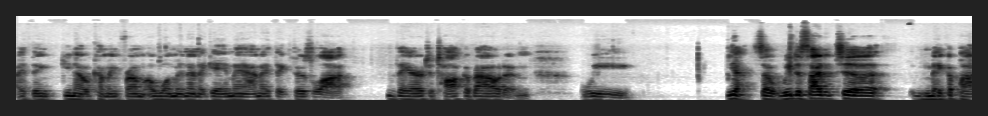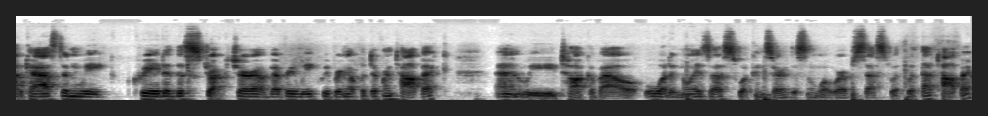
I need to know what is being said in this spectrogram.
I think, you know, coming from a woman and a gay man, I think there's a lot there to talk about. And we, yeah, so we decided to make a podcast and we created this structure of every week we bring up a different topic and we talk about what annoys us, what concerns us, and what we're obsessed with with that topic.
